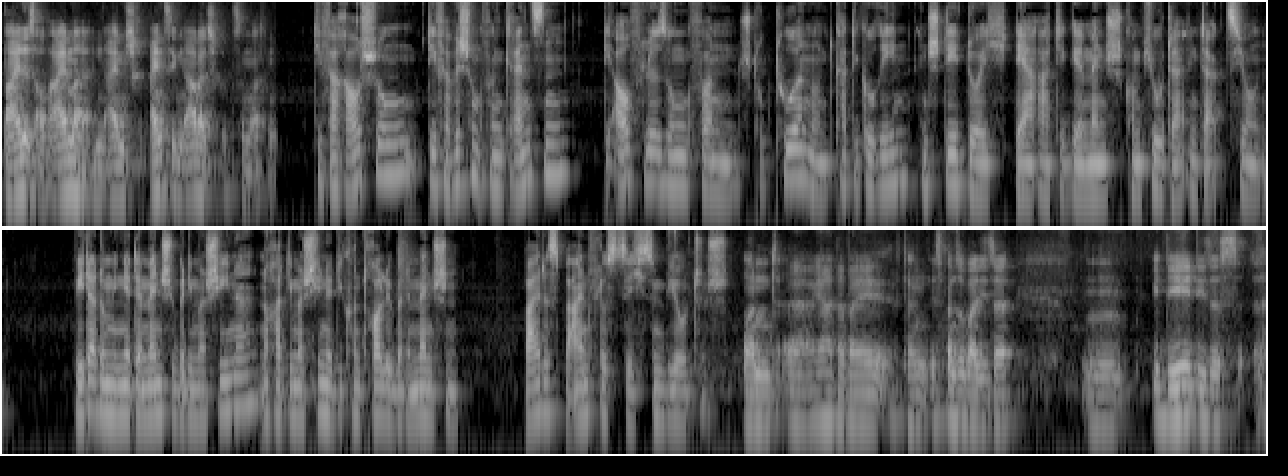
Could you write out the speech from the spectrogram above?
beides auf einmal in einem einzigen Arbeitsschritt zu machen. Die Verrauschung, die Verwischung von Grenzen, die Auflösung von Strukturen und Kategorien entsteht durch derartige Mensch-Computer-Interaktion. Weder dominiert der Mensch über die Maschine, noch hat die Maschine die Kontrolle über den Menschen. Beides beeinflusst sich symbiotisch. Und äh, ja, dabei dann ist man so bei dieser Idee dieses äh,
